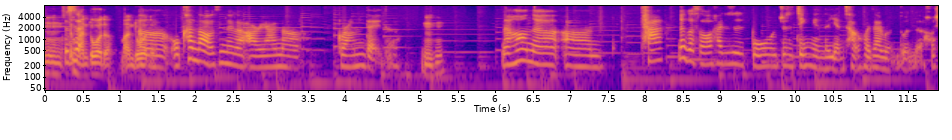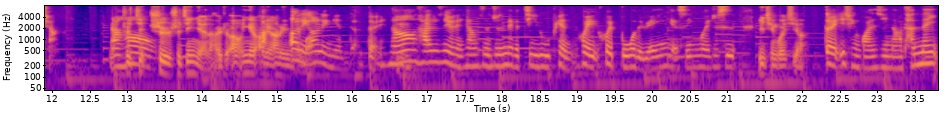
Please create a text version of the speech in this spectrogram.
嗯，就是蛮多的，蛮多的。呃、我看到的是那个 Ariana Grande 的。嗯哼。然后呢，嗯、呃，他那个时候他就是播，就是今年的演唱会在伦敦的，好像。然后是是是今年的还是哦？应该是二零二零年。二零二零年的对。然后他就是有点像是就是那个纪录片会会播的原因，也是因为就是疫情关系啊。对疫情关系，然后他那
